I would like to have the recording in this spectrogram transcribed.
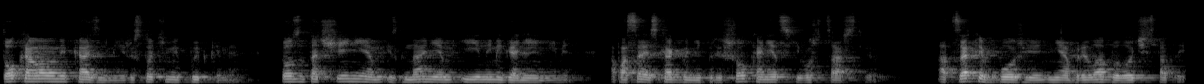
То кровавыми казнями и жестокими пытками, то заточением, изгнанием и иными гонениями, опасаясь, как бы не пришел конец его царствию. А Церковь Божья не обрела былой чистоты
